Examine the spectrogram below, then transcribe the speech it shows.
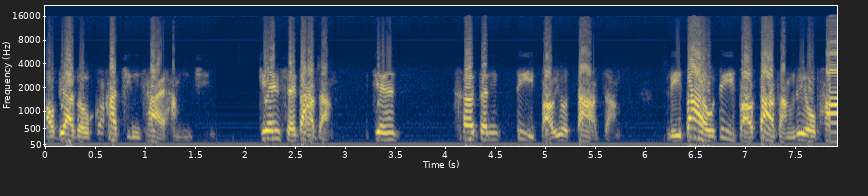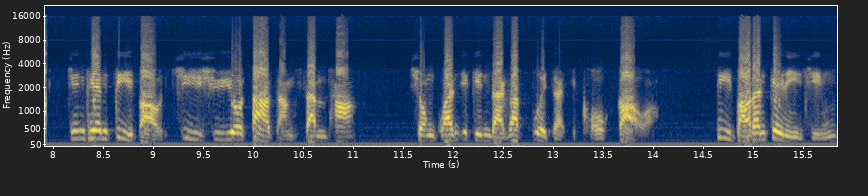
好不要都更加精彩行情。今天谁大涨？今天车灯地保又大涨，礼拜五地保大涨六趴。今天地保继续又大涨三趴，相关已经大概八十一块九啊。地保咱过年前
